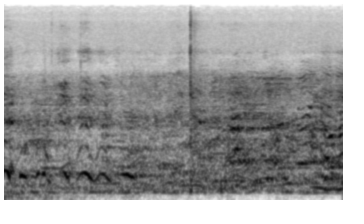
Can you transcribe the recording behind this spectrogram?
I don't know,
